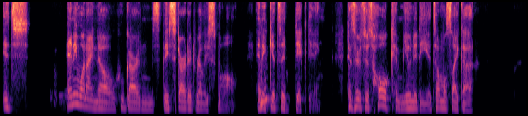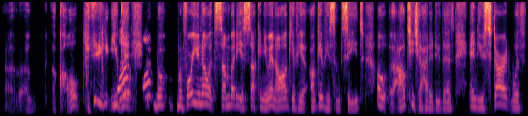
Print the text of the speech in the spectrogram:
it's anyone I know who gardens, they started really small and mm-hmm. it gets addicting because there's this whole community. It's almost like a, a, a cult. you get before you know it, somebody is sucking you in. Oh, I'll give you, I'll give you some seeds. Oh, I'll teach you how to do this. And you start with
